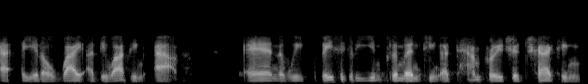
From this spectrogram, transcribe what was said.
uh, you know by a developing app and we basically implementing a temperature checking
